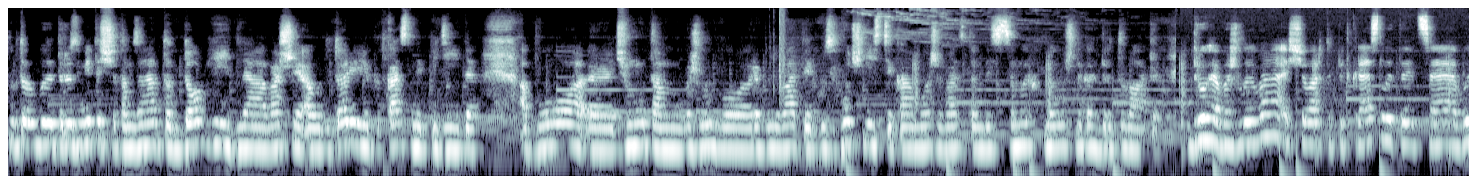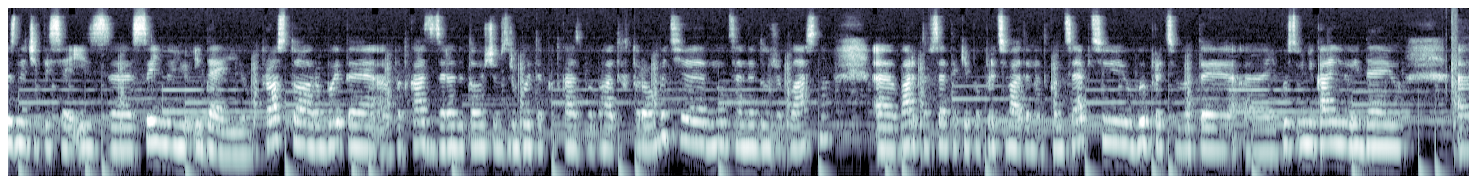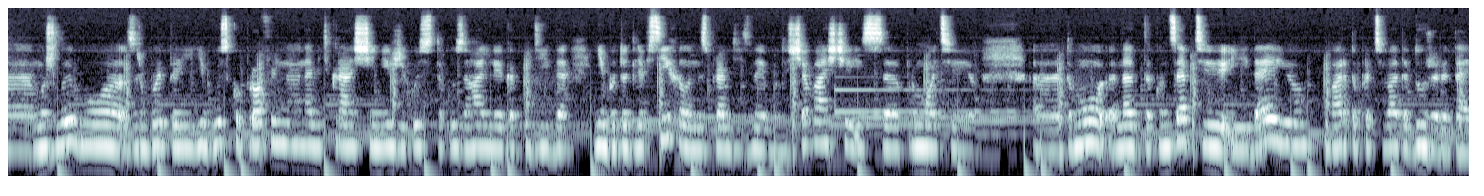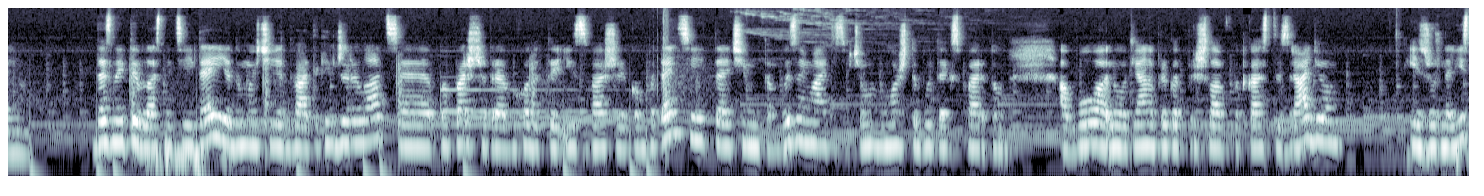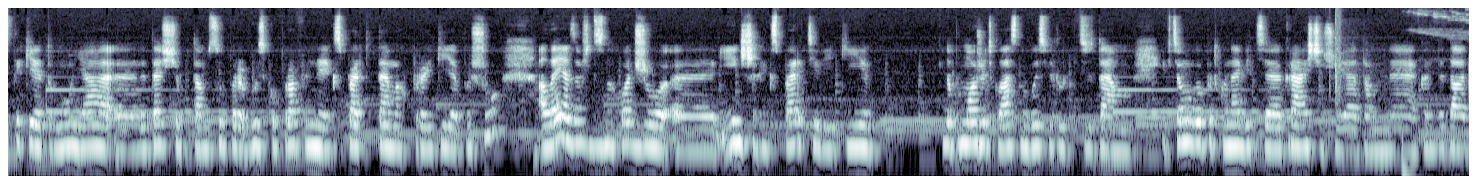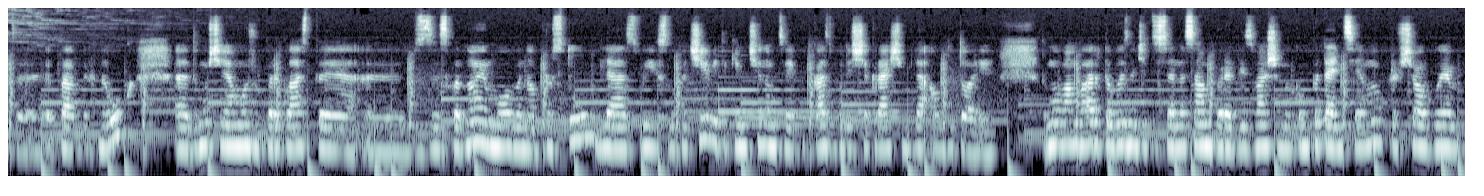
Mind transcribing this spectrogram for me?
Тобто ви будете розуміти, що там занадто довгий для вашої аудиторії подкаст не підійде, або е, чому там важливо регулювати якусь гучність, яка може вас там десь в самих наушниках дратувати. Друге важливе, що варто підкреслити, це визначитися із е, сильною ідеєю. Просто робити е, подкаст заради того, щоб зробити подкаст, бо багато хто робить. е, Ну це не дуже класно. Е, Варто все таки попрацювати над концепцією, випрацювати е, якусь унікальну ідею. Е, Можливо, зробити її вузькопрофільною навіть краще, ніж якусь таку загальну, яка підійде нібито для всіх, але насправді з нею буде ще важче із е, промоцією. Е, Тому над концепцією і ідеєю варто працювати дуже ретельно. Де знайти власне ці ідеї? Я думаю, що є два таких джерела. Це, по-перше, треба виходити із вашої компетенції, те, чим там ви займаєтеся, в чому ви можете бути експертом. Або ну от я, наприклад, прийшла в подкасти з радіо із журналістики, тому я е, не те, щоб там супер вузькопрофільний експерт в темах, про які я пишу, але я завжди знаходжу е, інших експертів, які. Допоможуть класно висвітлити цю тему, і в цьому випадку навіть е, краще, що я там не кандидат е, певних наук, е, тому що я можу перекласти з складної мови на просту для своїх слухачів, і таким чином цей подкаст буде ще кращим для аудиторії. Тому вам варто визначитися насамперед із вашими компетенціями, про що ви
